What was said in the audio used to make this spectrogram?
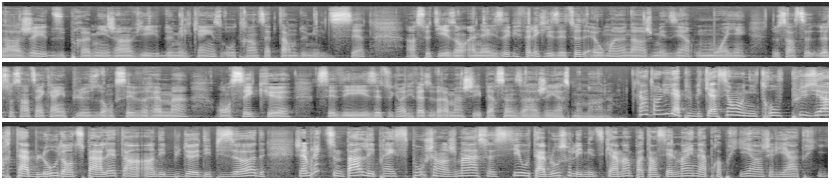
âgées du 1er janvier 2015 au 30 septembre 2017. Ensuite, ils les ont analysés. Puis il fallait que les études aient au moins un âge médian ou moyen de, sorti- de 65 ans et plus. Donc, c'est vraiment, on sait que c'est des études qui ont été faites vraiment chez les personnes âgées à ce moment-là. Quand on lit la publication, on y trouve plusieurs tableaux dont tu parlais en, en début de- d'épisode. J'aimerais que tu me parles des principaux changements associés au tableau sur les médicaments potentiellement inappropriés en gériatrie.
